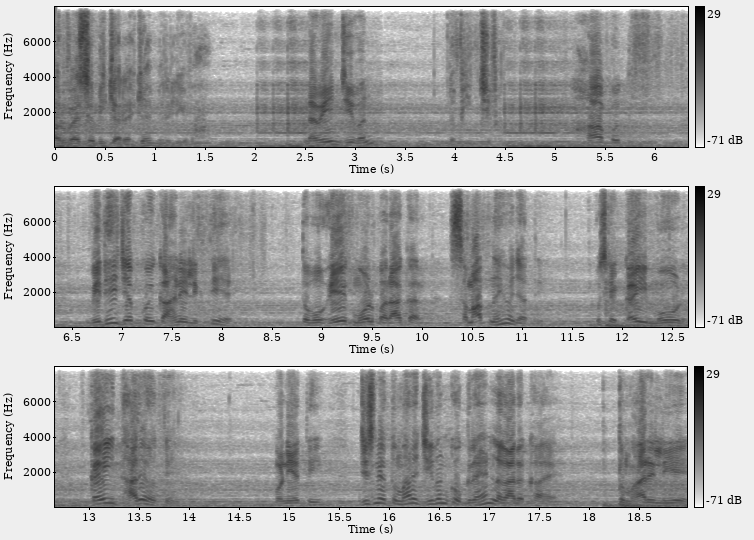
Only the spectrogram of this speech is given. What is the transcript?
और वैसे भी क्या रह गया मेरे लिए? नवीन जीवन? नवीन जीवन। हाँ पुत्र विधि जब कोई कहानी लिखती है तो वो एक मोड़ पर आकर समाप्त नहीं हो जाती। उसके कई मोड़ कई धारे होते हैं। वो नियति जिसने तुम्हारे जीवन को ग्रहण लगा रखा है तुम्हारे लिए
